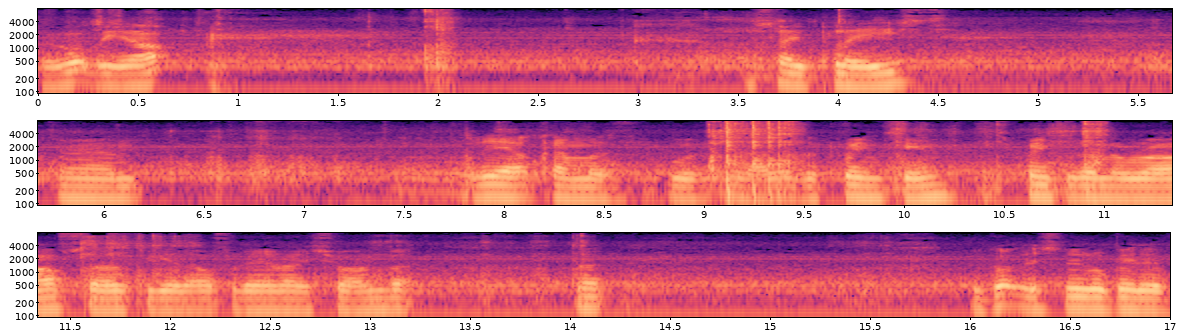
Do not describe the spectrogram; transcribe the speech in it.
what we got I'm so pleased. Um, the outcome of with, you know, the printing. It's printed on the raft so I have to get it off of there later on but, but we've got this little bit of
